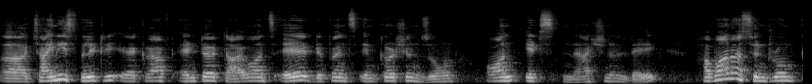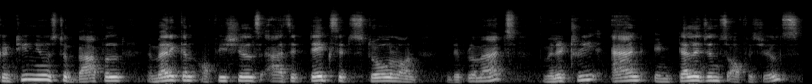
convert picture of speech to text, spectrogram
uh, Chinese military aircraft enter Taiwan's air defense incursion zone on its National Day. Havana syndrome continues to baffle American officials as it takes its toll on diplomats, military, and intelligence officials.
